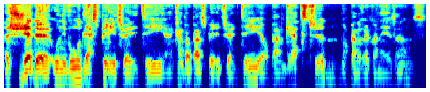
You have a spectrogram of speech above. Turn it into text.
un sujet au niveau de la spiritualité. Hein. Quand on parle de spiritualité, on parle de gratitude, on parle de reconnaissance.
